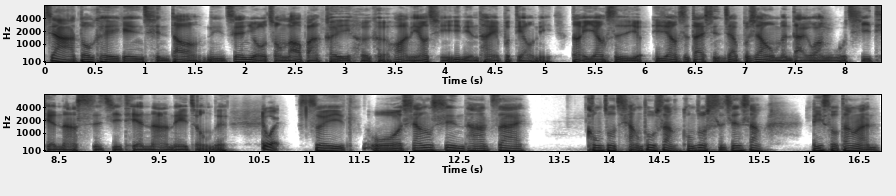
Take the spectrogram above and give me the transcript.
假都可以给你请到，你今天有种老板可以合可的话，你要请一年他也不屌你，那一样是有一样是带薪假，不像我们打个完五七天呐、啊、十几天呐、啊、那种的。对，所以我相信他在工作强度上、工作时间上，理所当然，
